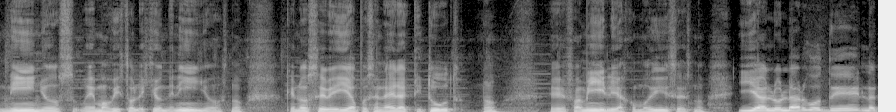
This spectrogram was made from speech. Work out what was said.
niños, hemos visto Legión de Niños, ¿no? Que no se veía pues en la era actitud, ¿no? Eh, familias, como dices, ¿no? Y a lo largo de la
